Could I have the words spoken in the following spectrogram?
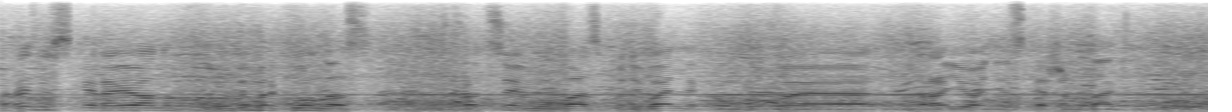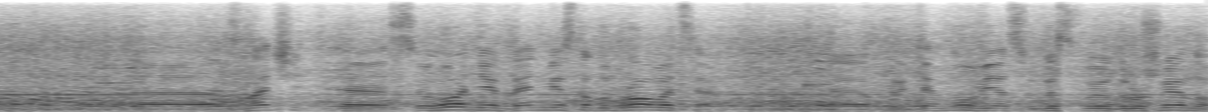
Березнівський район, Володимир Кундас. Працюємо у вас будівельником в районі, скажімо так. Значить, е, сьогодні День міста Дубровиця. Е, Притягнув я сюди свою дружину.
